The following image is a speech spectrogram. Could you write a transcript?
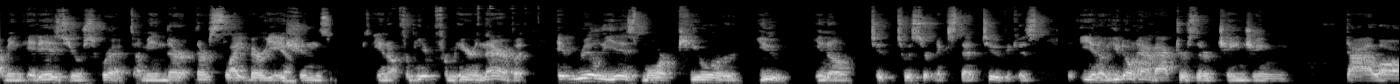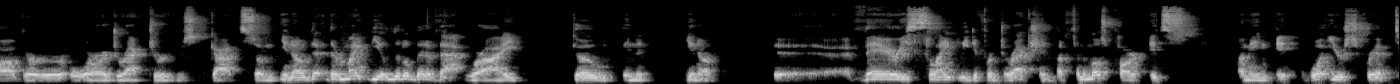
i mean it is your script. I mean there there are slight variations yeah. you know from here from here and there but it really is more pure you, you know, to, to a certain extent too, because, you know, you don't have actors that are changing dialogue or, or a director who's got some, you know, th- there might be a little bit of that where I go in a, you know, uh, a very slightly different direction. But for the most part, it's, I mean, it, what your script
